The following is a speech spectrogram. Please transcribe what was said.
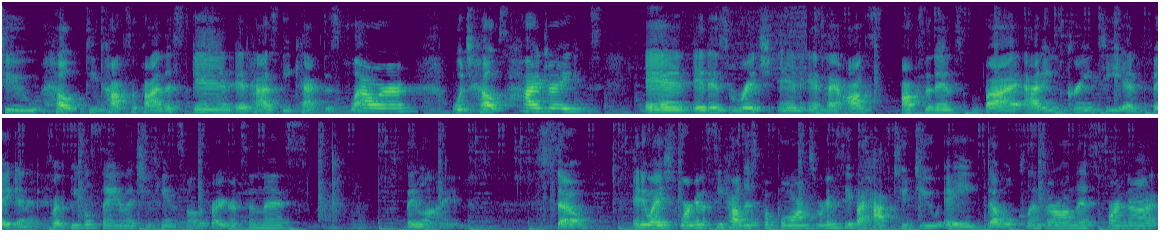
to help detoxify the skin. It has the cactus flower which helps hydrate and it is rich in antioxidants by adding green tea and fig in it. For the people saying that you can't smell the fragrance in this, they lying. So anyways, we're gonna see how this performs. We're gonna see if I have to do a double cleanser on this or not.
